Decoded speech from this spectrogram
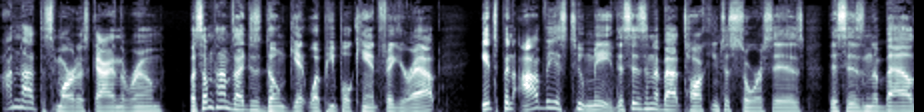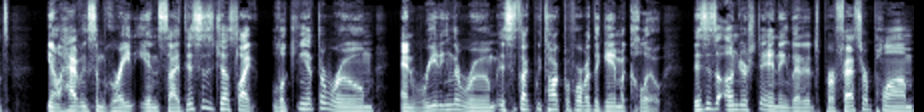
I'm not the smartest guy in the room, but sometimes I just don't get what people can't figure out. It's been obvious to me. This isn't about talking to sources. This isn't about, you know, having some great insight. This is just like looking at the room and reading the room. This is like we talked before about the game of Clue. This is understanding that it's Professor Plum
